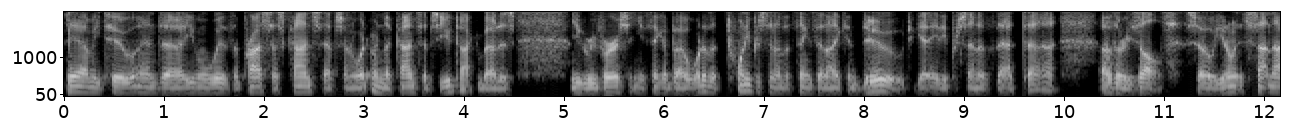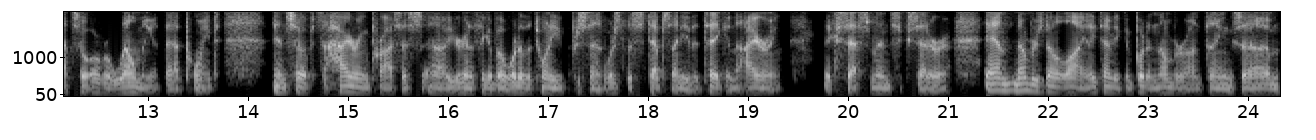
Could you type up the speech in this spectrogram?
Yeah, me too. And uh, even with the process concepts and what and the concepts you talk about is you reverse it and you think about what are the 20% of the things that I can do to get 80% of that uh, of the results. So you know it's not, not so overwhelming at that point. And so if it's a hiring process, uh, you're going to think about what are the 20%, what's the steps I need to take in the hiring assessments, et cetera. And numbers don't lie. Anytime you can put a number on things, um,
